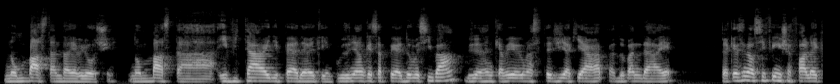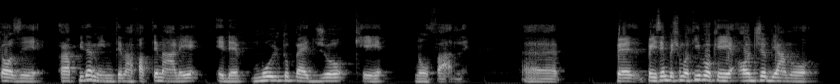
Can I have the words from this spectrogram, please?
non basta andare veloci, non basta evitare di perdere tempo, bisogna anche sapere dove si va, bisogna anche avere una strategia chiara per dove andare, perché sennò si finisce a fare le cose rapidamente ma fatte male ed è molto peggio che non farle. Eh, per, per, il semplice motivo che oggi abbiamo,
